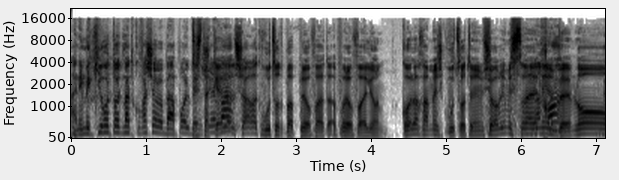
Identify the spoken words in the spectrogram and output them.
אני מכיר אותו עוד מהתקופה שלו בהפועל באר שבע. תסתכל על שאר הקבוצות בפלייאוף הפלייאוף העליון. כל החמש קבוצות הם שוערים ישראלים, נכון, והם לא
